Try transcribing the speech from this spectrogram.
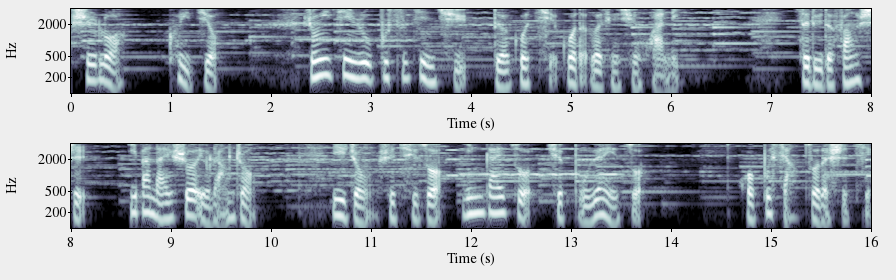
失落、愧疚，容易进入不思进取、得过且过的恶性循环里。自律的方式，一般来说有两种：一种是去做应该做却不愿意做。或不想做的事情，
